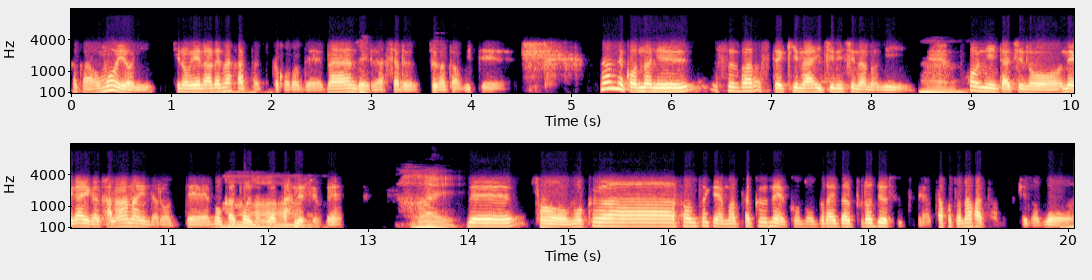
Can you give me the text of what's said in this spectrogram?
なんか思うように広げられなかったってところで悩んでいらっしゃる姿を見て、なんでこんなに素晴ら素敵な一日なのに、うん。本人たちの願いが叶わないんだろうって僕は当時思ったんですよね。はい。で、そう、僕はその時は全くね、このブライダルプロデュースってやったことなかったんですけども、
